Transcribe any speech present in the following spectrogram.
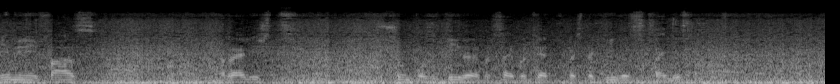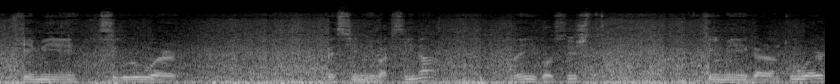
jemi në një fazë realisht shumë pozitive për sa i përket perspektivës së kësaj lufte. Kemi siguruar pesëqind mijë vaksina dhe njëkohësisht kemi garantuar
